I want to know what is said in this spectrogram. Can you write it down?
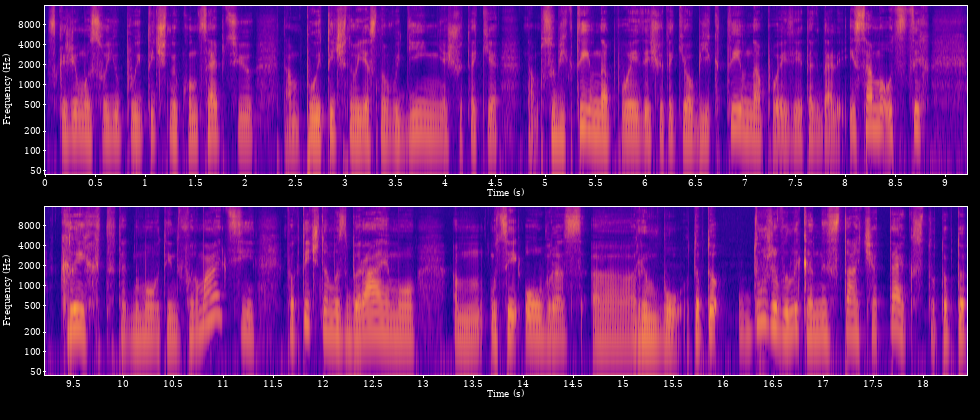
скажімо, свою поетичну концепцію там поетичного ясновидіння, що таке там суб'єктивна поезія, що таке об'єктивна поезія і так далі. І саме от з цих крихт, так би мовити, інформації, фактично ми збираємо ем, у цей образ е, Римбо. Тобто дуже велика нестача тексту, тобто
